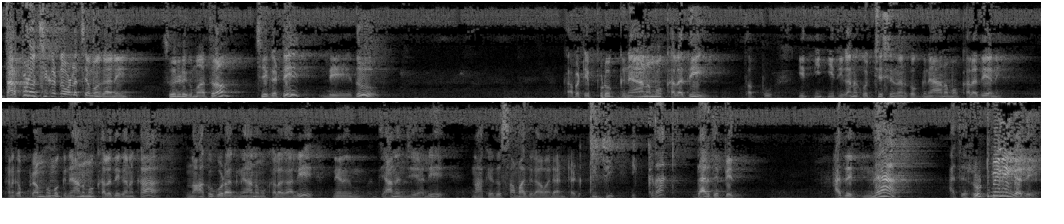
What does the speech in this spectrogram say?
దర్పణం చీకట్లో ఉండొచ్చేమో గాని సూర్యుడికి మాత్రం చీకటి లేదు. కాబట్టి ఎప్పుడు జ్ఞానము కలది తప్పు. ఇది గనక వచ్చేసింది అనుకో జ్ఞానము కలది అని. కనుక బ్రహ్మము జ్ఞానము కలది గనక నాకు కూడా జ్ఞానము కలగాలి నేను ధ్యానం చేయాలి నాకేదో సమాధి రావాలి అంటాడు. ఇది ఇక్కడ దారి తెప్పేది. అది జ్ఞా అది రూట్ మీనింగ్ అది.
